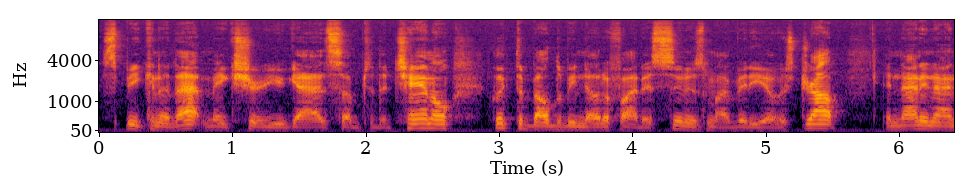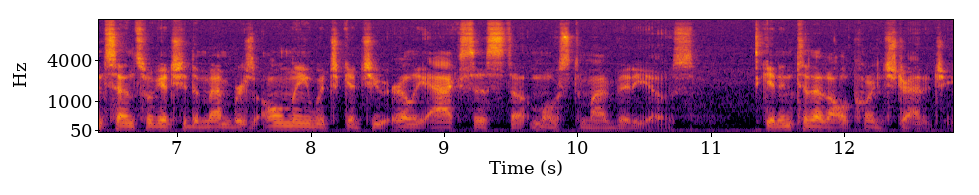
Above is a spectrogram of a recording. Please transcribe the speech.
Speaking of that, make sure you guys sub to the channel. Click the bell to be notified as soon as my videos drop. And 99 cents will get you the members only, which gets you early access to most of my videos. Let's get into that altcoin strategy.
